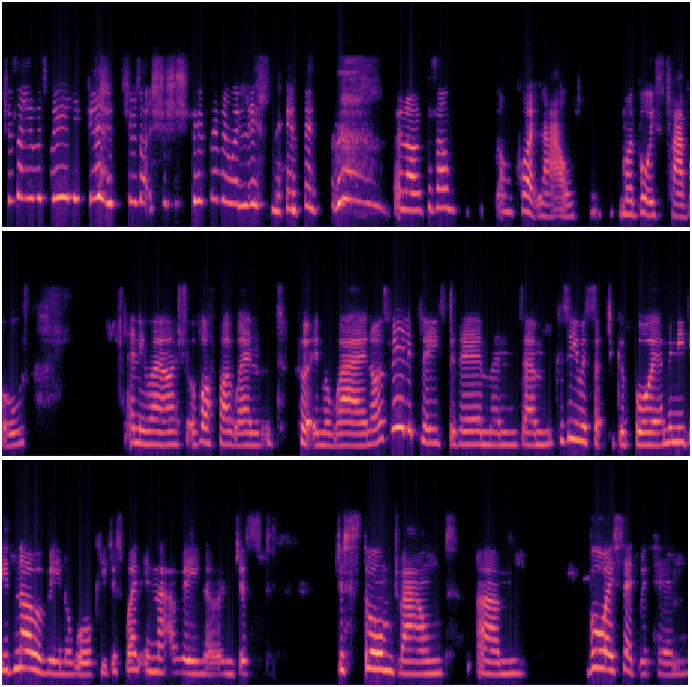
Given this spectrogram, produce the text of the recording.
She was like, it was really good. She was like, shh, shh, everyone listening? and I, because I'm, I'm quite loud. My voice travels anyway, I sort of off I went, put him away, and I was really pleased with him. And because um, he was such a good boy, I mean, he did no arena walk. He just went in that arena and just just stormed round. Um, I've always said with him,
